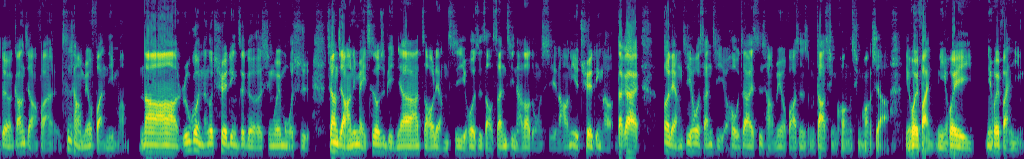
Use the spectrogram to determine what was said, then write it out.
对，我刚刚讲反市场没有反应嘛。那如果你能够确定这个行为模式，这样讲，你每次都是比人家早两季或者是早三季拿到东西，然后你也确定了大概二两季或三季以后，在市场没有发生什么大情况的情况下，你会反你会你会反应，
